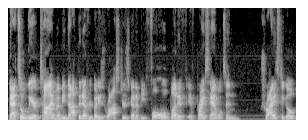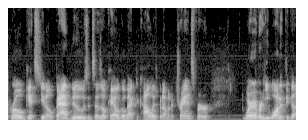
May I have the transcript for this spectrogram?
that's a weird time. I mean, not that everybody's roster is going to be full, but if if Bryce Hamilton tries to go pro, gets you know bad news, and says, "Okay, I'll go back to college, but I'm going to transfer," wherever he wanted to go,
